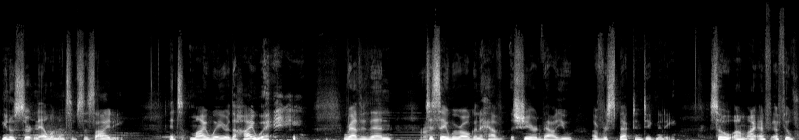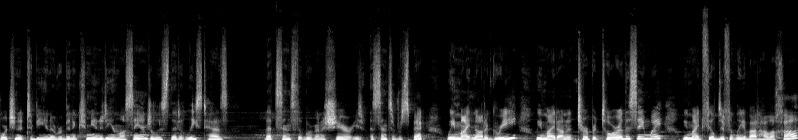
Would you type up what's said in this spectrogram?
you know certain elements of society. It's my way or the highway, rather than to say we're all going to have a shared value of respect and dignity. So um, I, I feel fortunate to be in a rabbinic community in Los Angeles that at least has that sense that we're going to share a sense of respect. We might not agree. We might not interpret Torah the same way. We might feel differently about halacha.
